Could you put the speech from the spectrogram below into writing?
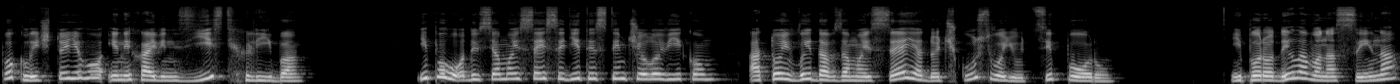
Покличте його, і нехай він з'їсть хліба. І погодився Мойсей сидіти з тим чоловіком, а той видав за Мойсея дочку свою ціпору. І породила вона сина,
